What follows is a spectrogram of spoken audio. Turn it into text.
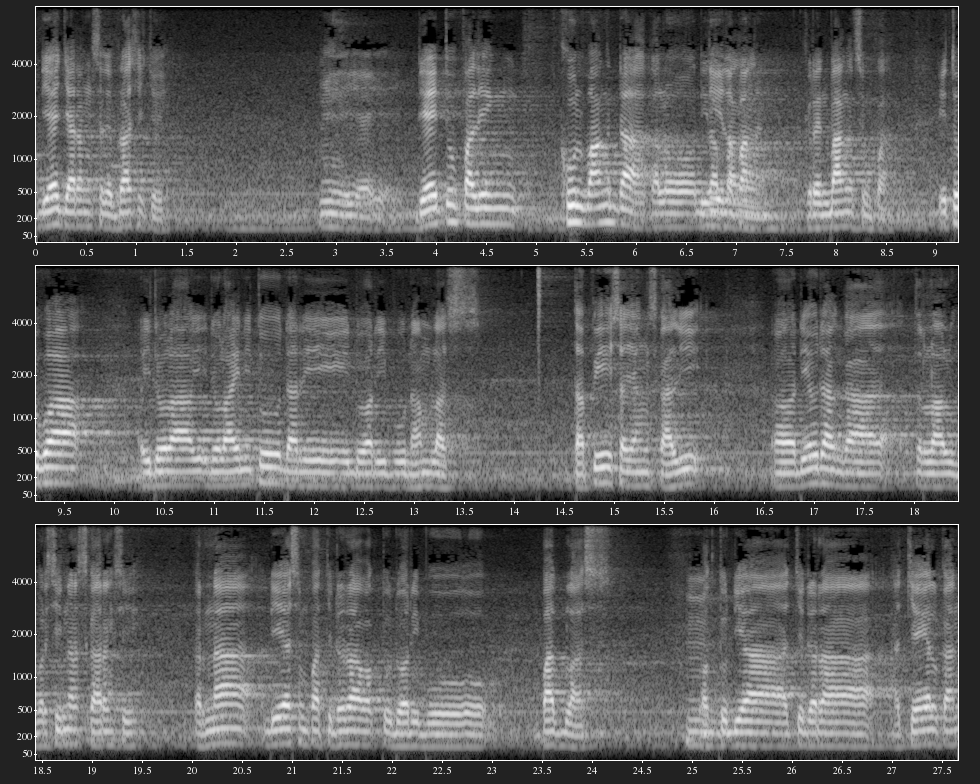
dia jarang selebrasi cuy Iya iya iya. dia itu paling cool banget dah kalau di, Di lapangan. lapangan. keren banget sumpah itu gua idola idola ini tuh dari 2016 tapi sayang sekali eh, dia udah nggak terlalu bersinar sekarang sih karena dia sempat cedera waktu 2014 Hmm. waktu dia cedera ACL kan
